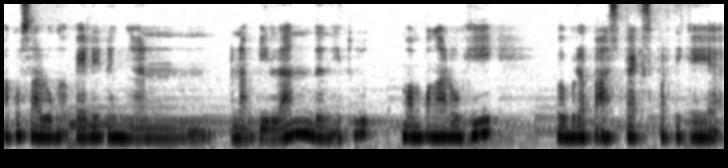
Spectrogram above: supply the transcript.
Aku selalu gak pede dengan penampilan dan itu mempengaruhi beberapa aspek seperti kayak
